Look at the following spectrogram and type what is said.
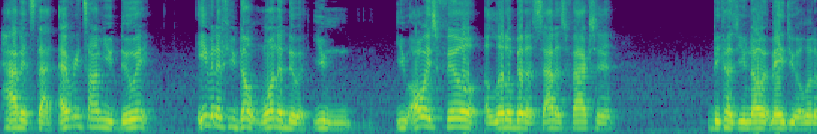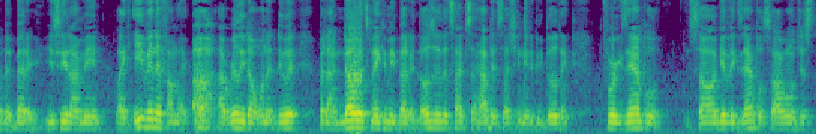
habits that every time you do it even if you don't want to do it you you always feel a little bit of satisfaction because you know it made you a little bit better. You see what I mean? Like even if I'm like, oh, I really don't want to do it, but I know it's making me better. Those are the types of habits that you need to be building. For example, so I'll give examples. So I won't just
